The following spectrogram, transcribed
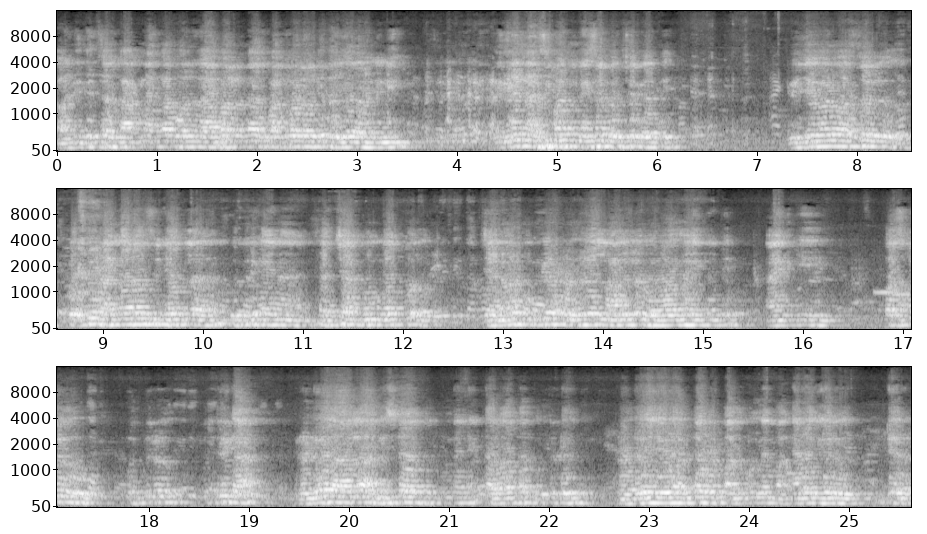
అవన్నీ తెచ్చారు. కాకుండా ఇంకా వాళ్ళు వ్యాపారాలు అది తెలియదు అండి తెలియదు అవన్నీ రీసెంట్ వచ్చారు కాబట్టి. విజయవాడ వాస్తవులు కొట్టు రంగారావు సుజాతల కుదురికైన సత్య గారితో జనవరి ముప్పై రెండు వేల నాలుగులో వివాహం అయిందండి. ఆయనకి ఫస్ట్ పుత్రుడు పుత్రిక రెండు వేల ఆరులో అభిష్ట పుట్టిందని తర్వాత పుత్రుడు రెండు వేల ఏడు అక్టోబర్ పదకొండు బంగారావు గారు పుట్టారు.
